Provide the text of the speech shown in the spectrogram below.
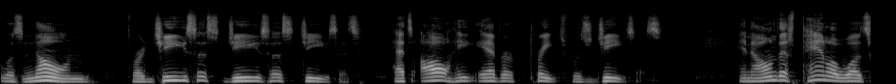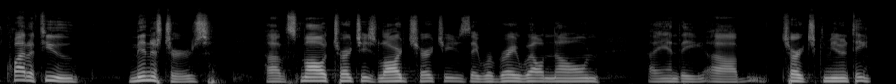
was known for Jesus, Jesus, Jesus. That's all he ever preached was Jesus. And on this panel was quite a few ministers of small churches, large churches. They were very well known uh, in the uh, church community.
